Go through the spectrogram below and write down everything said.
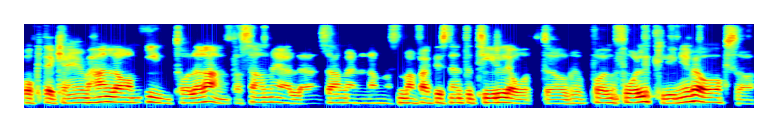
Och det kan ju handla om intoleranta samhällen, samhällen där man faktiskt inte tillåter, på en folklig nivå också,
